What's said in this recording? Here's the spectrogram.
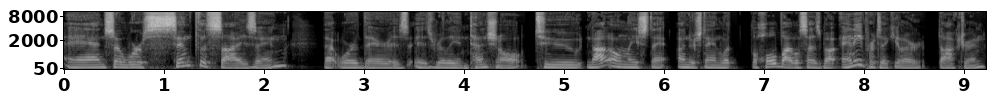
And so we're synthesizing that word there is is really intentional to not only st- understand what the whole Bible says about any particular doctrine,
